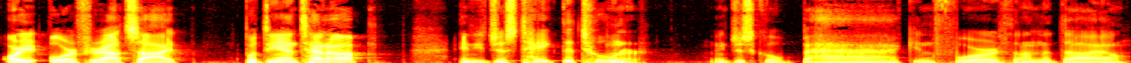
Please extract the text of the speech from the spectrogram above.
Or, or if you're outside, put the antenna up and you just take the tuner and just go back and forth on the dial.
